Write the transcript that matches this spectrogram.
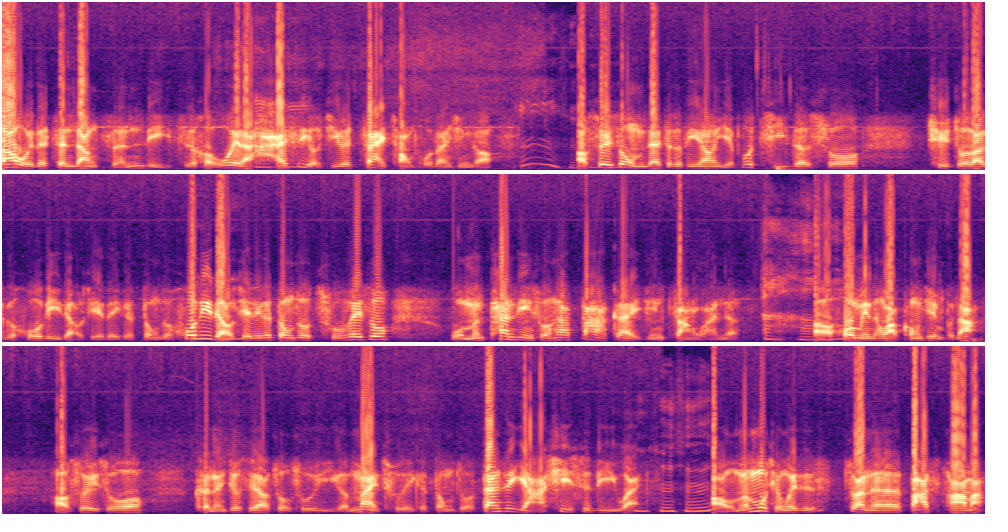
稍微的震荡整理之后，未来还是有机会再创波段新高。啊，所以说我们在这个地方也不急着说去做到一个获利了结的一个动作，获利了结的一个动作，除非说我们判定说它大概已经涨完了，啊，后面的话空间不大，啊，所以说。可能就是要做出一个卖出的一个动作，但是雅戏是例外。啊，我们目前为止赚了八十趴嘛。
